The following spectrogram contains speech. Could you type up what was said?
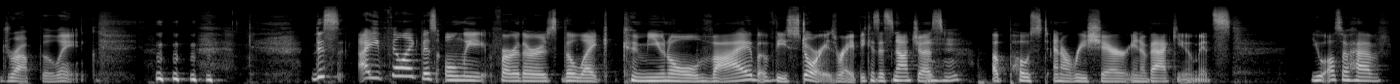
drop the link. This I feel like this only furthers the like communal vibe of these stories, right? Because it's not just mm-hmm. a post and a reshare in a vacuum. It's you also have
